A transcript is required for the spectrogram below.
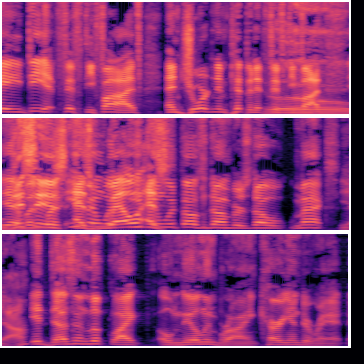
AD at 55 and Jordan and Pippen at 55. Yeah, this but- is but as even with- well even as with those numbers, though, Max. Yeah. it doesn't look like O'Neal and Bryant, Curry and Durant.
